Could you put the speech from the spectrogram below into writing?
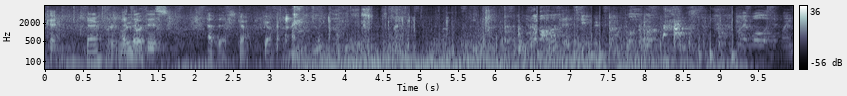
Okay. Okay, we're, At we th- both this. at this. Go, go. My wallet hit my.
